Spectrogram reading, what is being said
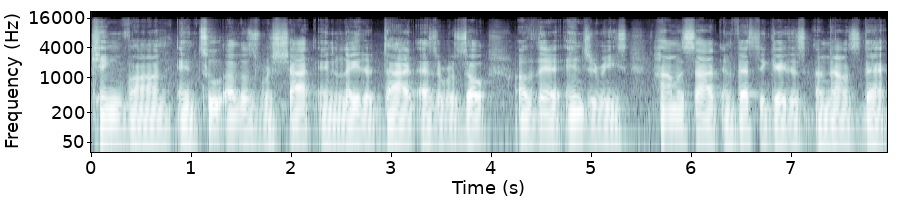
King Von, and two others were shot and later died as a result of their injuries. Homicide investigators announced that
